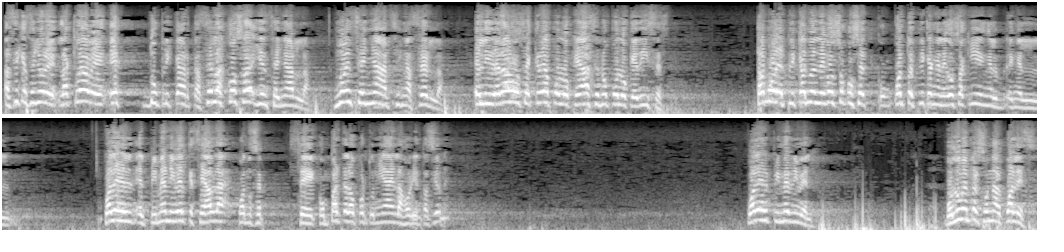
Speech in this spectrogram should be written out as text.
Así que señores, la clave es duplicarte, hacer las cosas y enseñarlas. No enseñar sin hacerlas. El liderazgo se crea por lo que haces, no por lo que dices. Estamos explicando el negocio, con, ¿cuánto explican el negocio aquí en el, en el ¿Cuál es el, primer nivel que se habla cuando se comparte la oportunidad en las orientaciones? ¿Cuál es el primer nivel? Volumen personal, ¿cuál es?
